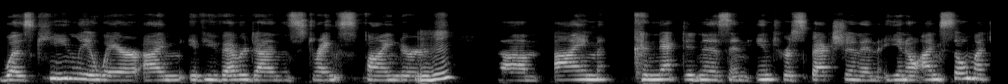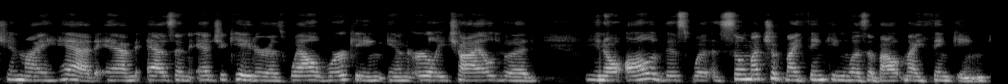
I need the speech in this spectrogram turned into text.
was keenly aware. I'm, if you've ever done strengths finders, Mhm. um, I'm connectedness and introspection and you know i'm so much in my head and as an educator as well working in early childhood you know all of this was so much of my thinking was about my thinking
